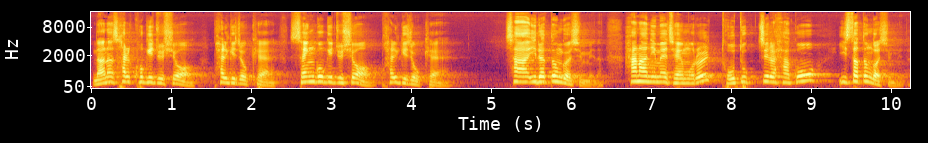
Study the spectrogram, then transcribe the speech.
나는 살코기 주시오, 팔기 좋게, 생고기 주시오, 팔기 좋게. 자, 이랬던 것입니다. 하나님의 재물을 도둑질하고 있었던 것입니다.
